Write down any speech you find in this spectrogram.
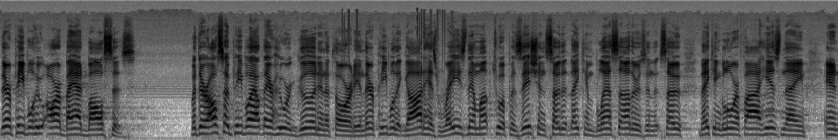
There are people who are bad bosses. But there are also people out there who are good in authority. And there are people that God has raised them up to a position so that they can bless others and that so they can glorify His name. And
